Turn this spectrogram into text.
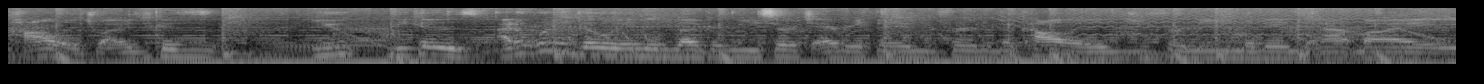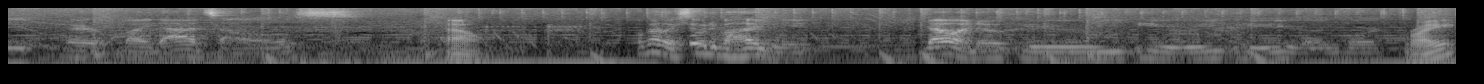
college wise because you because I don't want to go in and like research everything for the college for me living at my er, my dad's house. Ow. Oh god, there's somebody behind me. Now I know who who, who you're going for. Right?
